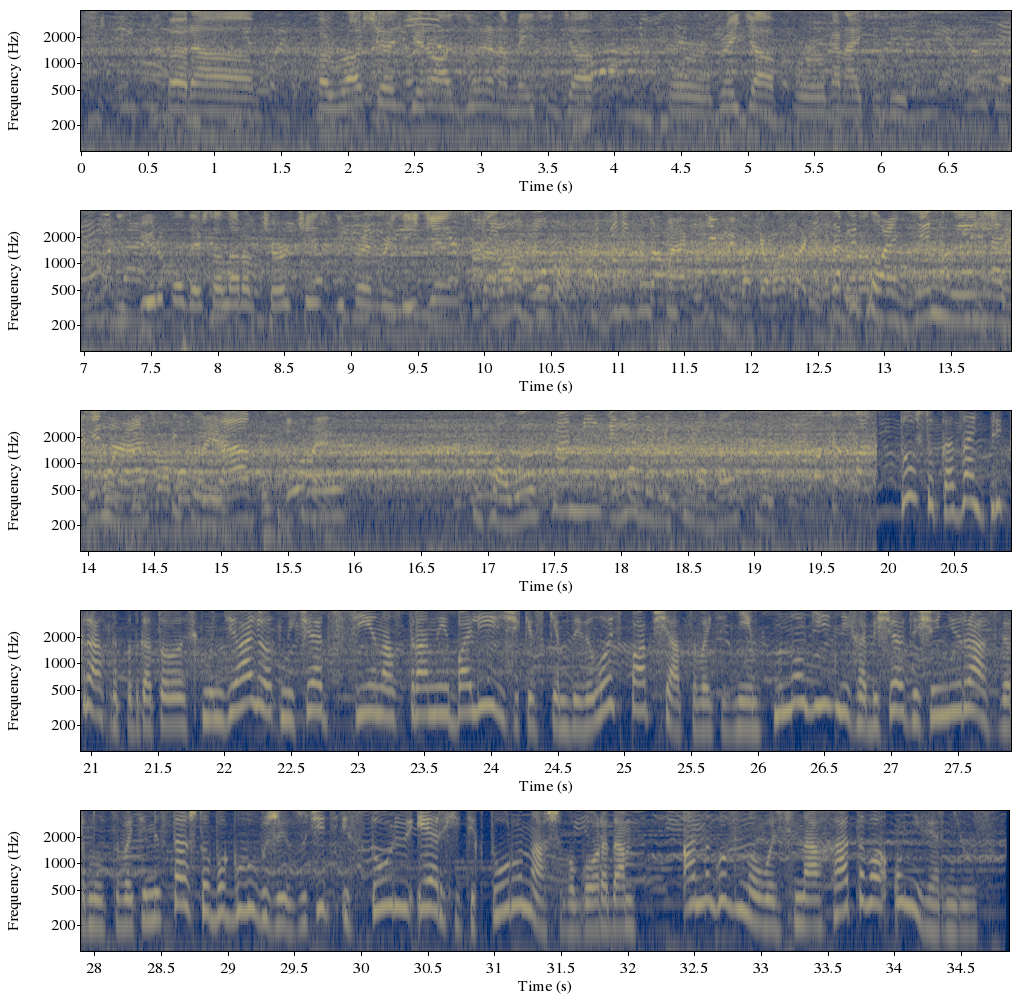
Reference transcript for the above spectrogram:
but um, but Russia in general is doing an amazing job. For great job for organizing this. It's beautiful. There's a lot of churches, different religions. It's a beautiful city. The people are genuine, are generous, people love people, people are welcoming. I love everything about it. Казань прекрасно подготовилась к Мундиалю, отмечают все иностранные болельщики, с кем довелось пообщаться в эти дни. Многие из них обещают еще не раз вернуться в эти места, чтобы глубже изучить историю и архитектуру нашего города. Анна Глазунова, Альсина Ахатова, Универньюз.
